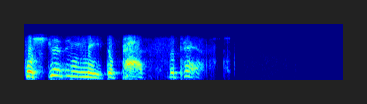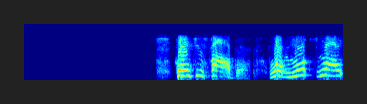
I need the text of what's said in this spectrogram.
for strengthening me to pass the test. Thank you, Father. What looks like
